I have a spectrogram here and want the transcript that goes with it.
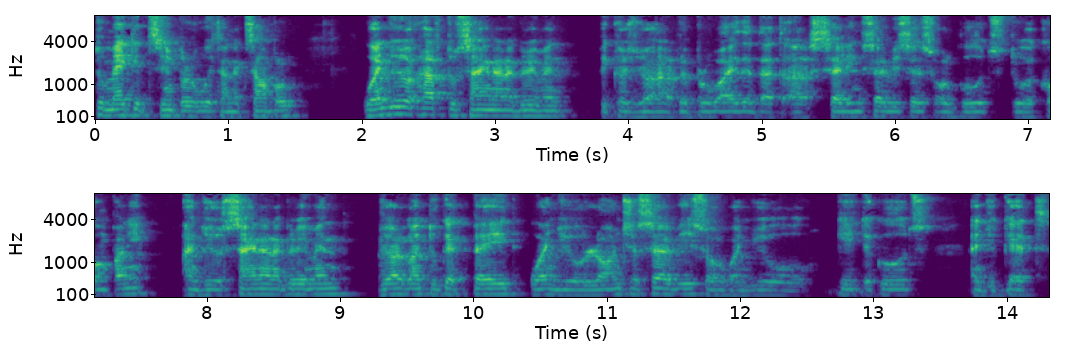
to make it simple with an example, when you have to sign an agreement because you are the provider that are selling services or goods to a company and you sign an agreement you are going to get paid when you launch a service or when you give the goods and you get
